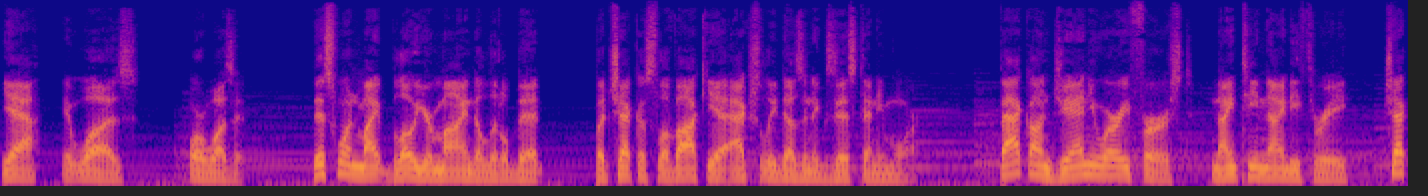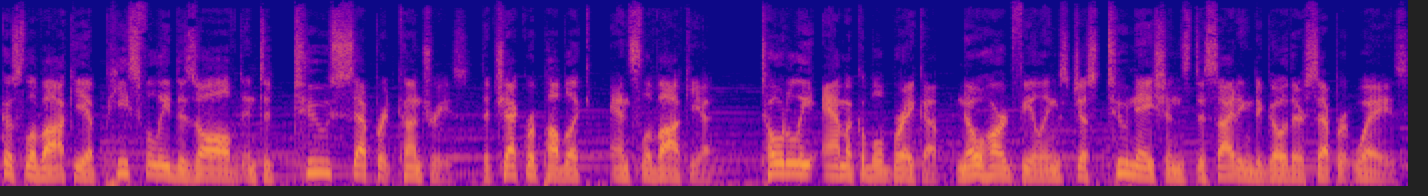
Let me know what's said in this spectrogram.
Yeah, it was. Or was it? This one might blow your mind a little bit, but Czechoslovakia actually doesn't exist anymore. Back on January 1, 1993, Czechoslovakia peacefully dissolved into two separate countries, the Czech Republic and Slovakia. Totally amicable breakup, no hard feelings, just two nations deciding to go their separate ways.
